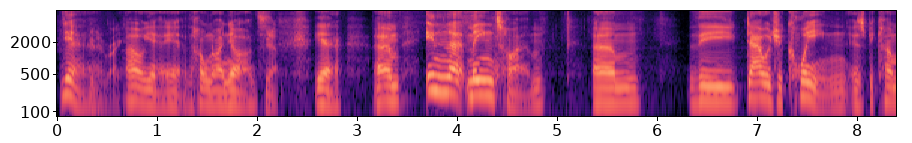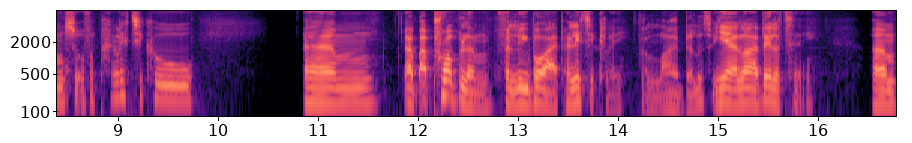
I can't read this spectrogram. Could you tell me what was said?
Yeah. you know, right. Oh, yeah, yeah. The whole nine yards. Yeah. Yeah. Um, in that meantime, um, the Dowager Queen has become sort of a political. Um, a, a problem for Lu Bai politically. a liability. Yeah, a liability. Um,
